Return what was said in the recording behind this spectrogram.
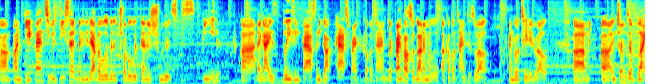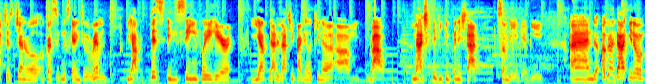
Um, on defense, he was decent, but he did have a little bit of trouble with Dennis Schroeder's speed. Uh, that guy is blazing fast, and he got past Frank a couple times. But Frank also got him a, a couple times as well, and rotated well. Um, uh, in terms of like just general aggressiveness getting to the rim, we have this insane play here. Yep, that is actually Frank Ntilikina. Um, wow, imagine if he can finish that someday in the NBA. And other than that, you know,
